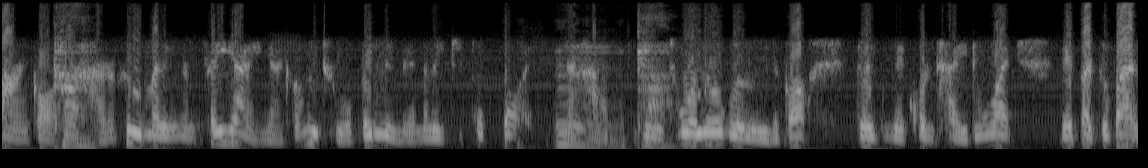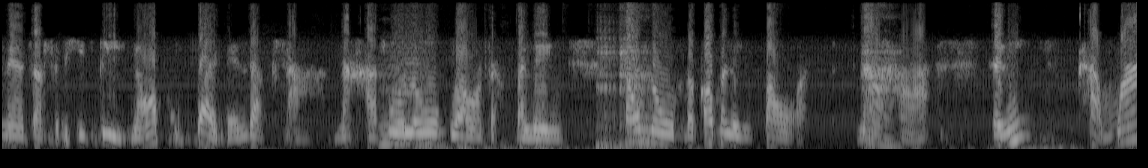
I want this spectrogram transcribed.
ฟังก่อนค่ะนะคะก็คือมะเร็งลำไส้ใหญ่เนี่ยก็คือถือว่าเป็นหนึ่งในมะเร็งที่พบบ่อยนะคะอืมในค่ะทั่วโลกเลยแล้วก็โดยในคนไทยด้วย ในปัจจุบันเนี่ยจากสถิติเนาะพบบ่อยเป็นอันดับสามนะคะ ทั่วโลกรองจากมะเร็งเต้านมแล้วก็มะเร็งปอดนะคะแต่นี้ถามว่า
